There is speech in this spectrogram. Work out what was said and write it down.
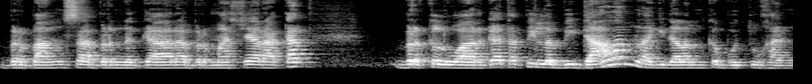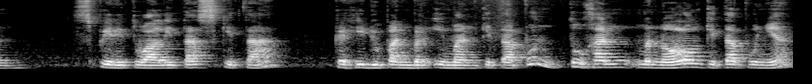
berbangsa, bernegara, bermasyarakat, berkeluarga, tapi lebih dalam lagi dalam kebutuhan spiritualitas kita, kehidupan beriman kita pun Tuhan menolong kita punya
